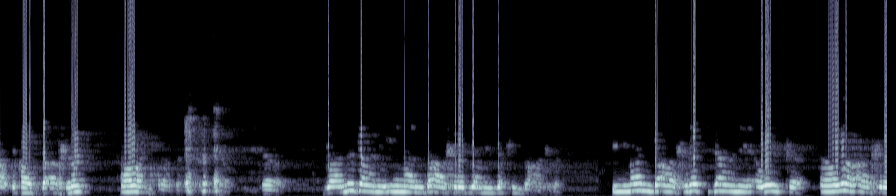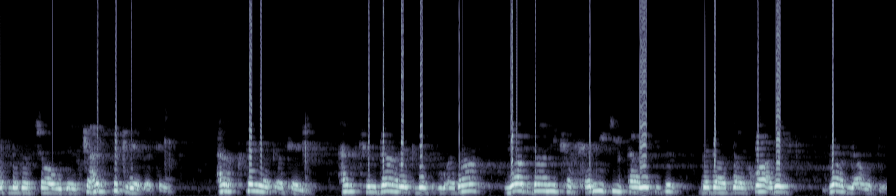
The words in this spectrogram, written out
اعتقاد بە ئاخرەت ئاوا محراتە یا نزانی ئیمان بە ئاخرەت یانی یەقین بە ئاخرەت ئیمان بە ئاخرەت زانێ ئەوەی کە ئاوا ئاخرەت لەدەر چاو بێت کە هەر فکرێک ئەەکەی هەر قسەیەک ئەەکەی هر قصية أكي هر كردارك لتبو أدا وابداني كخريكي تايتي تر لداد داي خوا أدي جوابي أوكي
